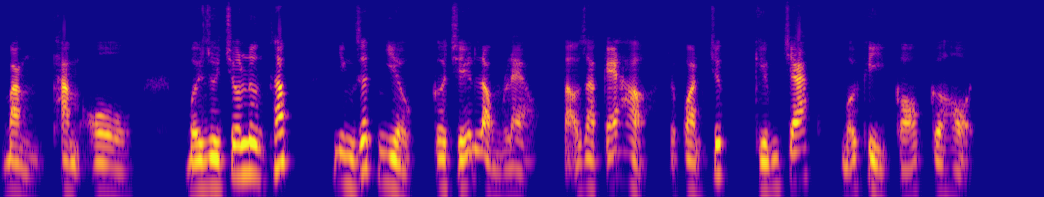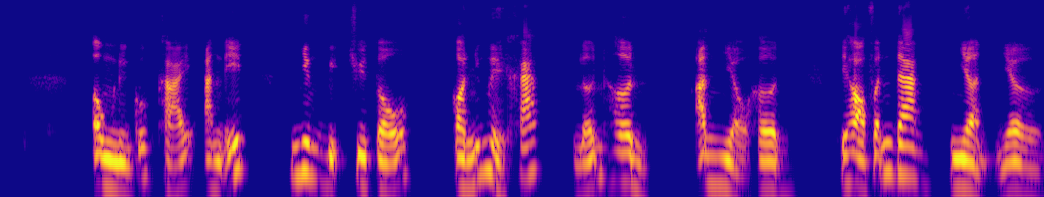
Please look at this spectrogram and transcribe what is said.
bằng tham ô bởi dù cho lương thấp nhưng rất nhiều cơ chế lòng lẻo tạo ra kẽ hở cho quan chức kiếm trác mỗi khi có cơ hội. Ông Ninh Quốc Thái ăn ít nhưng bị truy tố, còn những người khác lớn hơn, ăn nhiều hơn, thì họ vẫn đang nhởn nhơ.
